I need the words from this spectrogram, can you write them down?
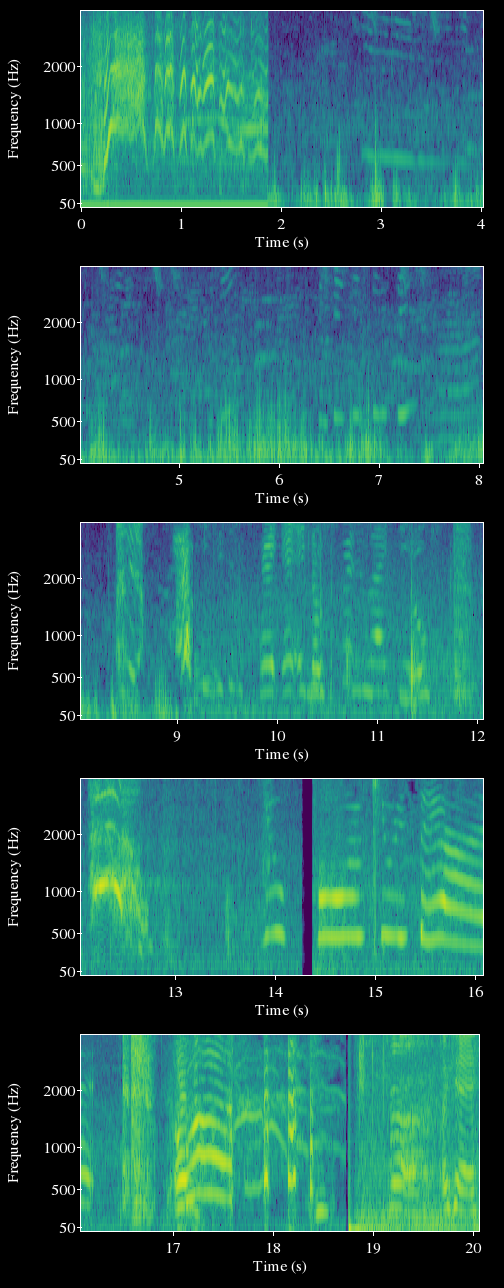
Hey, hey, hey, no spitting like this. No oh! You. Oh, how cute is that? Oh! okay.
